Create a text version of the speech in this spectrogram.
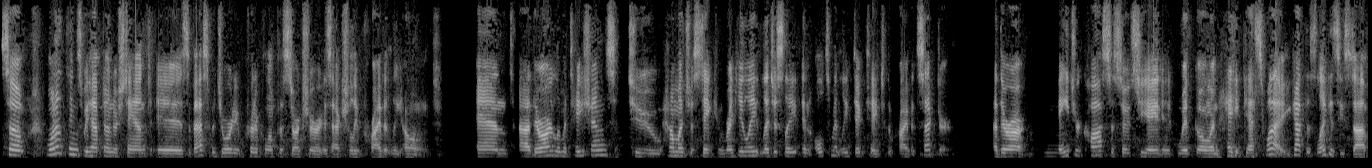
So one of the things we have to understand is the vast majority of critical infrastructure is actually privately owned. And uh, there are limitations to how much a state can regulate, legislate, and ultimately dictate to the private sector. Uh, there are major costs associated with going, hey, guess what? You got this legacy stuff.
